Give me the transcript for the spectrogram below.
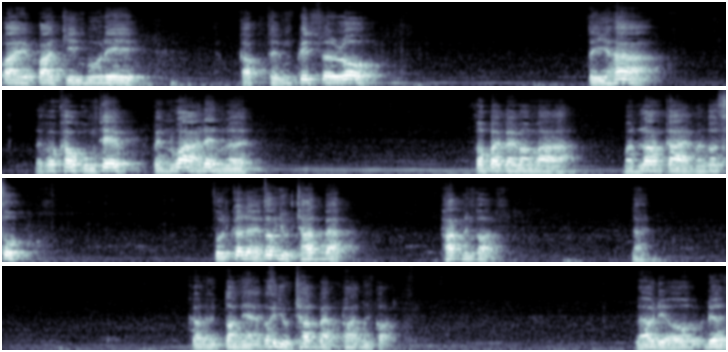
ไปปราจีนบุรีกลับถึงพิษณุโลกตีห้าแล้วก็เข้ากรุงเทพเป็นว่าเล่นเลย ก็ไปไปมามามันร่างกายมันก็สุด สุดก็เลยต้องหยุดชาร์จแบตพักหนึ่งก่อนนะก็เลยตอนนี้ก็หยุดชาร์จแบตพักหนึ่งก่อน แล้วเดี๋ยวเดือน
